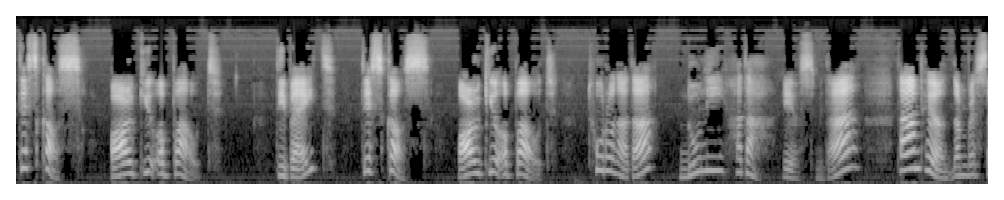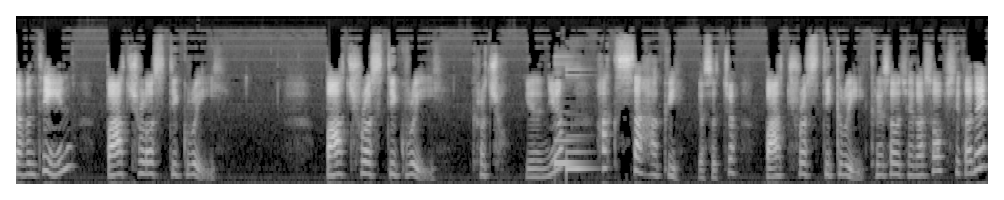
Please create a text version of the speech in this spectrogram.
discuss, argue about. debate, discuss, argue about. 토론하다, 논의하다 였습니다. 다음 표현 number 17 bachelor's degree bachelor's degree 그렇죠. 얘는요 학사 학위였었죠. bachelor's degree 그래서 제가 수업 시간에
